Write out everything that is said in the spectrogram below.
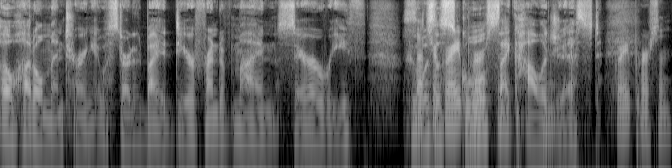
O Huddle Mentoring. It was started by a dear friend of mine, Sarah Reith, who Such was a a, school person. psychologist. Great person.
